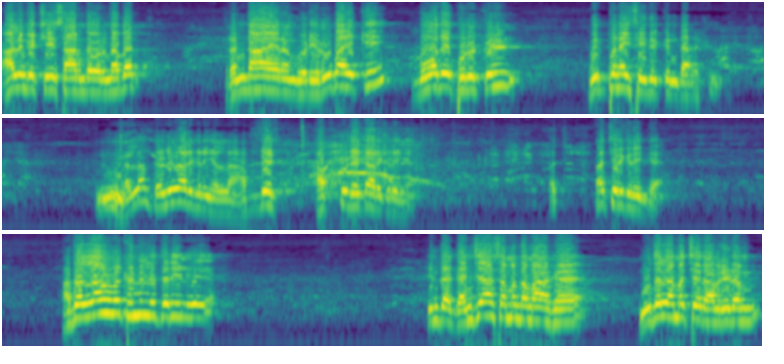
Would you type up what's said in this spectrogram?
ஆளுங்கட்சியை சார்ந்த ஒரு நபர் இரண்டாயிரம் கோடி ரூபாய்க்கு போதைப் பொருட்கள் விற்பனை செய்திருக்கின்றார்கள். ம், எல்லாம் தெளிவா இருக்கிறீங்க எல்லாம். அப்டேட் அப் டு டேட்டா இருக்கிறீங்க. வச்சிருக்கிறீங்க. அதெல்லாம் உங்க கண்ணில் தெரியலையே. இந்த கஞ்சா சம்பந்தமாக முதலமைச்சர் அவரிடம்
